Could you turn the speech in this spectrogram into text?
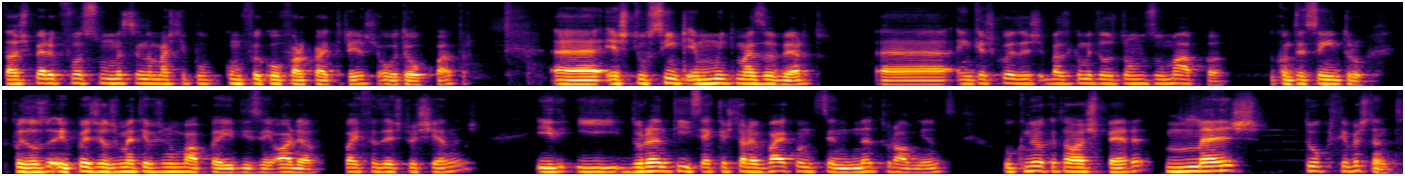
Estava à espera que fosse uma cena mais tipo como foi com o Far Cry 3 ou até o 4. Uh, este, o 5, é muito mais aberto, uh, em que as coisas, basicamente, eles dão-vos o mapa, acontece a intro, depois eles, depois eles metem-vos no mapa e dizem: Olha, vai fazer as tuas cenas, e, e durante isso é que a história vai acontecendo naturalmente, o que não é o que eu estava à espera, mas estou a curtir bastante.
